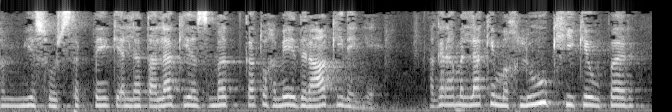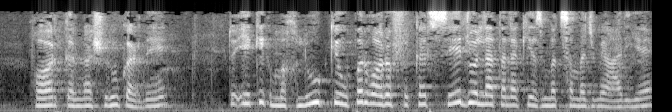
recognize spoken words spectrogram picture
ہم یہ سوچ سکتے ہیں کہ اللہ تعالیٰ کی عظمت کا تو ہمیں ادراک ہی نہیں ہے۔ اگر ہم اللہ کی مخلوق ہی کے اوپر غور کرنا شروع کر دیں، تو ایک ایک مخلوق کے اوپر غور و فکر سے جو اللہ تعالیٰ کی عظمت سمجھ میں آ رہی ہے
